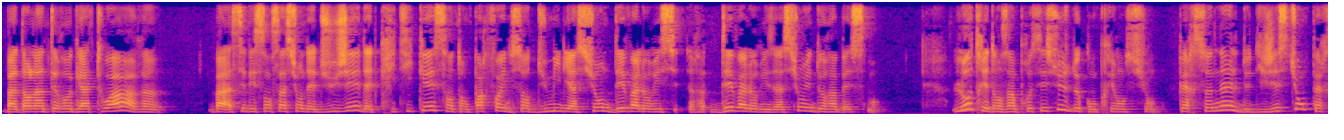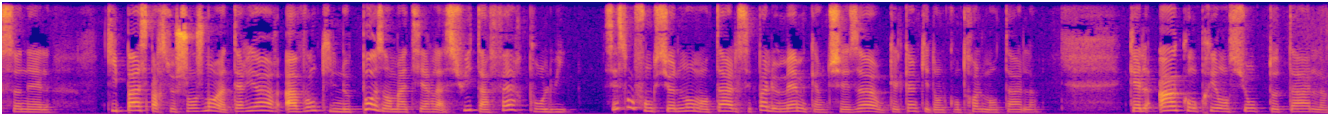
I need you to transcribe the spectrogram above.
bah dans l'interrogatoire, bah c'est des sensations d'être jugé, d'être critiqué, sentant parfois une sorte d'humiliation, dévalorisation et de rabaissement. L'autre est dans un processus de compréhension personnelle, de digestion personnelle, qui passe par ce changement intérieur avant qu'il ne pose en matière la suite à faire pour lui. C'est son fonctionnement mental, c'est pas le même qu'un chaser ou quelqu'un qui est dans le contrôle mental. Quelle incompréhension totale.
